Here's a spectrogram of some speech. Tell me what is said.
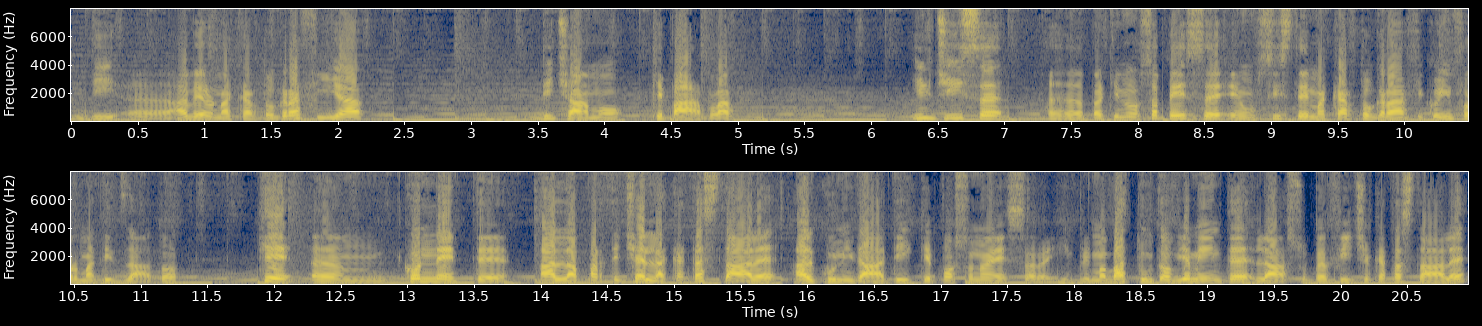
di eh, avere una cartografia, diciamo, che parla. Il GIS, eh, per chi non lo sapesse, è un sistema cartografico informatizzato che ehm, connette alla particella catastale alcuni dati che possono essere in prima battuta ovviamente la superficie catastale,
